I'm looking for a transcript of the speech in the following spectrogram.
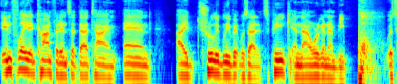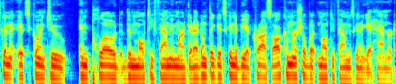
inflated confidence at that time. And I truly believe it was at its peak. And now we're going to be, it's going to, it's going to implode the multifamily market. I don't think it's going to be across all commercial, but multifamily is going to get hammered.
